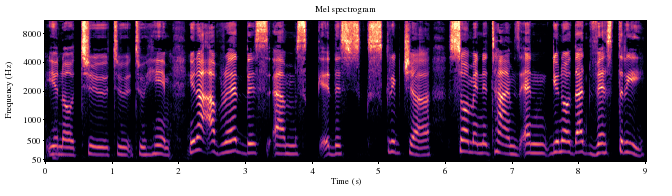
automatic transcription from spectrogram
you know, to to to him. You know, I've read this um this scripture so many times, and you know that verse three,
